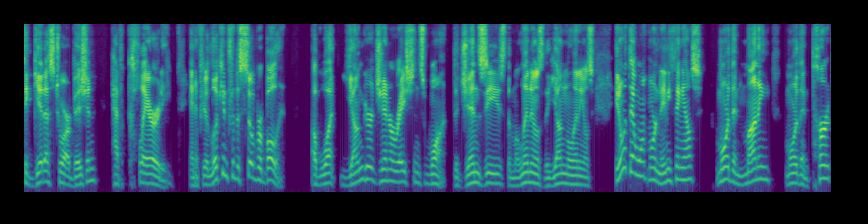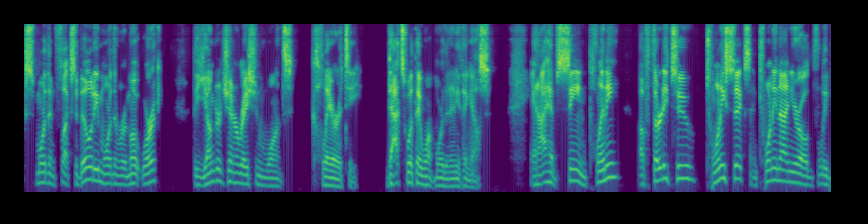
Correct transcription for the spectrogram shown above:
to get us to our vision have clarity? And if you're looking for the silver bullet, of what younger generations want the Gen Zs, the millennials, the young millennials. You know what they want more than anything else? More than money, more than perks, more than flexibility, more than remote work? The younger generation wants clarity. That's what they want more than anything else. And I have seen plenty of 32, 26, and 29 year olds leave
